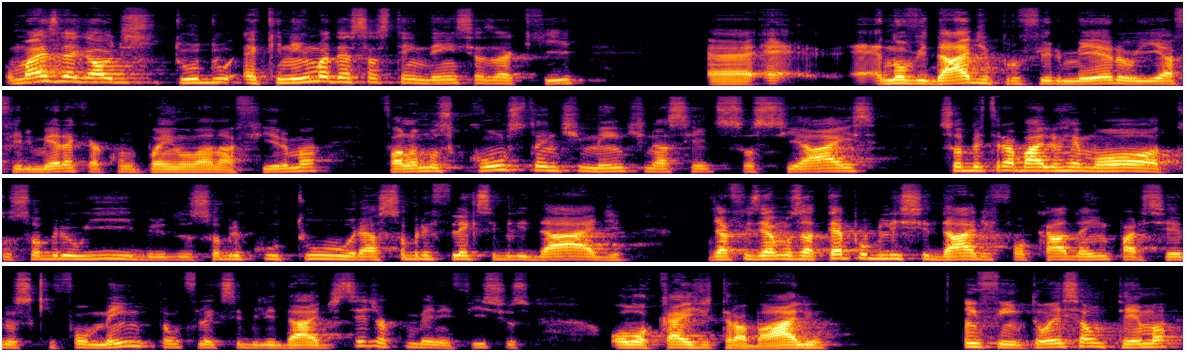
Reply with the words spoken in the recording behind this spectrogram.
O mais legal disso tudo é que nenhuma dessas tendências aqui é, é, é novidade para o firmeiro e a firmeira que acompanham lá na firma. Falamos constantemente nas redes sociais sobre trabalho remoto, sobre o híbrido, sobre cultura, sobre flexibilidade. Já fizemos até publicidade focada em parceiros que fomentam flexibilidade, seja com benefícios ou locais de trabalho. Enfim, então esse é um tema,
